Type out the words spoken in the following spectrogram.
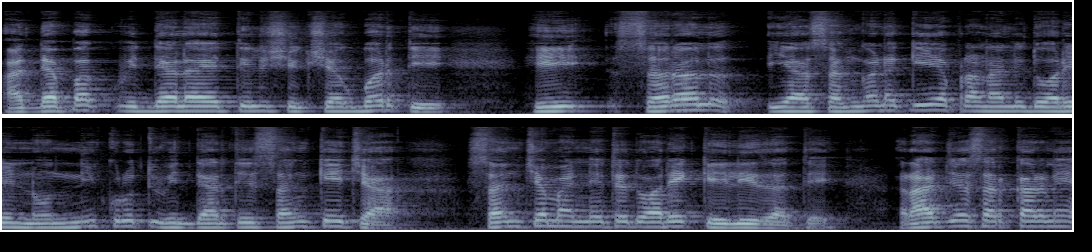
अध्यापक विद्यालयातील शिक्षक भरती ही सरल या संगणकीय प्रणालीद्वारे नोंदणीकृत विद्यार्थी संख्येच्या संच मान्यतेद्वारे केली जाते. राज्य सरकारने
